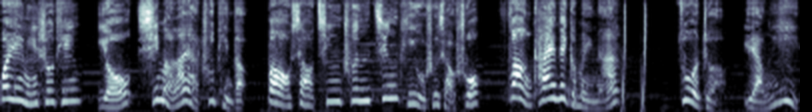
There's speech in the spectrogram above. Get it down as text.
欢迎您收听由喜马拉雅出品的爆笑青春精品有声小说《放开那个美男》，作者梁毅，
